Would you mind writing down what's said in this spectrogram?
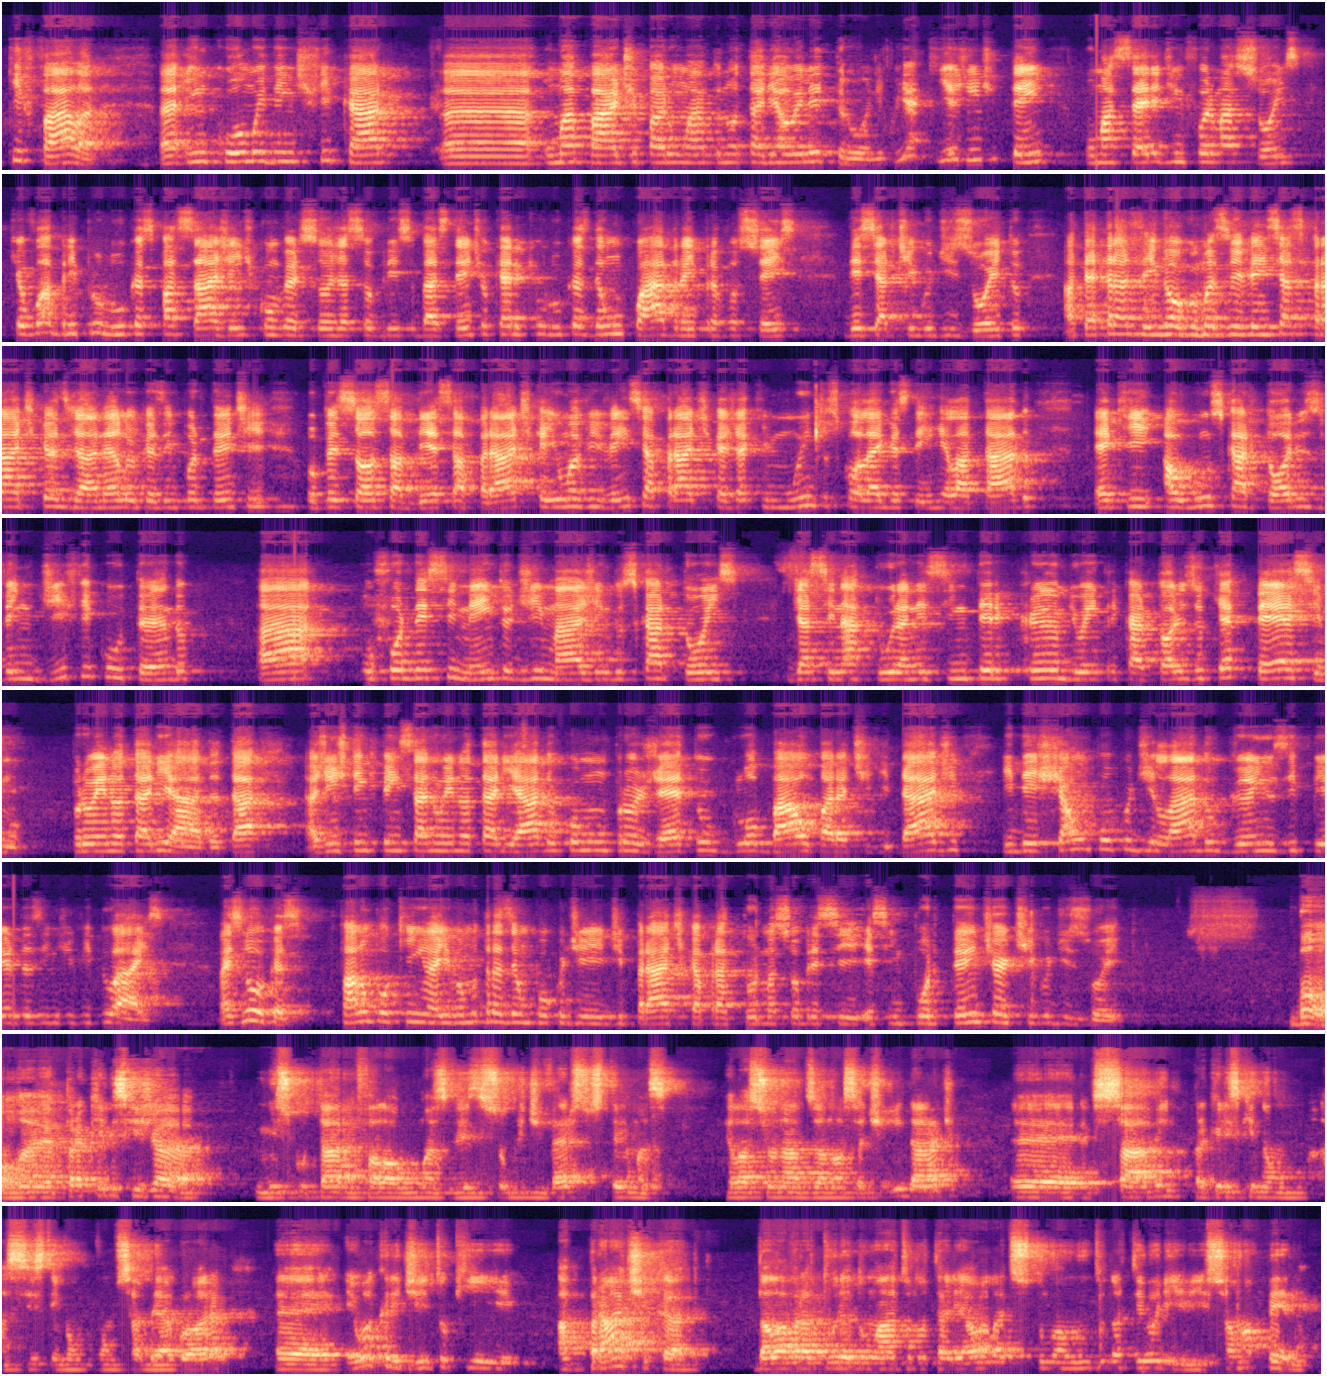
que fala uh, em como identificar uh, uma parte para um ato notarial eletrônico. E aqui a gente tem uma série de informações que eu vou abrir para o Lucas passar. A gente conversou já sobre isso bastante. Eu quero que o Lucas dê um quadro aí para vocês desse artigo 18, até trazendo algumas vivências práticas já, né, Lucas? Importante o pessoal saber essa prática e uma vivência prática, já que muitos colegas têm relatado, é que alguns cartórios vêm dificultando a, o fornecimento de imagem dos cartões de assinatura nesse intercâmbio entre cartórios, o que é péssimo para o enotariado, tá? A gente tem que pensar no enotariado como um projeto global para atividade e deixar um pouco de lado ganhos e perdas individuais. Mas, Lucas, fala um pouquinho aí, vamos trazer um pouco de, de prática para a turma sobre esse, esse importante artigo 18. Bom, é, para aqueles que já me escutaram falar algumas vezes sobre diversos temas relacionados à nossa atividade, é, sabem, para aqueles que não assistem vão, vão saber agora, é, eu acredito que a prática da lavratura de um ato notarial, ela destoa muito da teoria, e isso é uma pena,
